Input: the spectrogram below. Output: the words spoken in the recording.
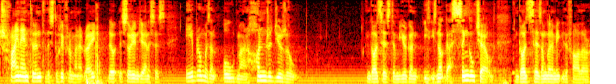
try and enter into the story for a minute, right? The, the story in Genesis. Abram was an old man, 100 years old. And God says to him, you're going, he's not got a single child. And God says, I'm going to make you the father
